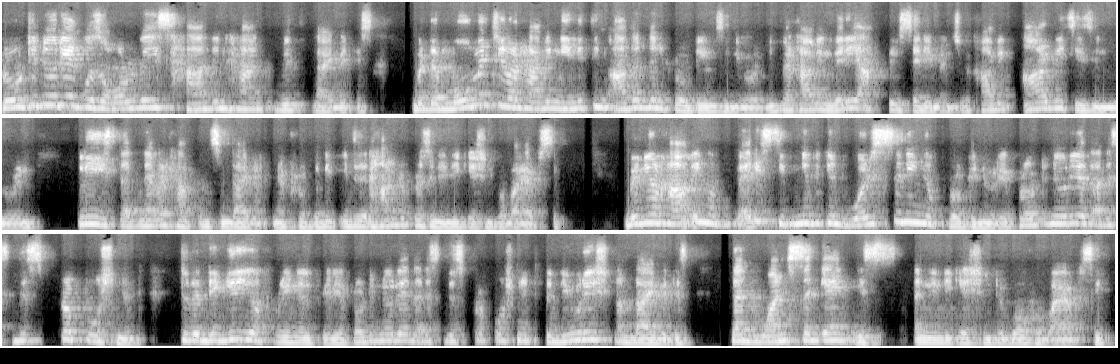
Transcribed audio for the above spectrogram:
Proteinuria goes always hand in hand with diabetes. But the moment you are having anything other than proteins in your urine, you're having very active sediments, you're having RBCs in urine, please, that never happens in diabetic nephropathy. It is a 100% indication for biopsy. When you're having a very significant worsening of proteinuria, proteinuria that is disproportionate to the degree of renal failure, proteinuria that is disproportionate to the duration of diabetes, that once again is an indication to go for biopsy.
